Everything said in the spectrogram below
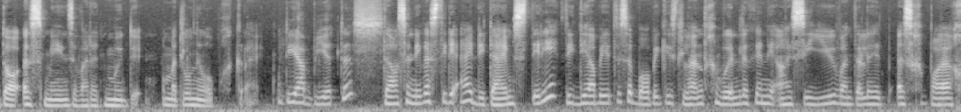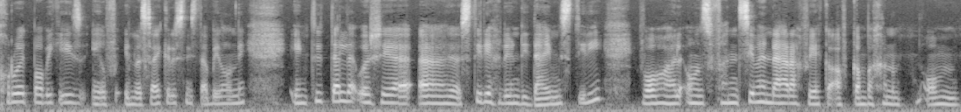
daar is mense wat dit moet doen omdat hulle nie opgekry het. Diabetes. Daar's 'n nuwe studie uit, die DIME studie. Die diabetiese babatjies land gewoonlik in die ICU want hulle is baie groot babatjies of en hulle suiker is nie stabiel nie. En toe het hulle oor sy 'n uh, studie gedoen, die DIME studie, waar hulle ons van 37 weke af kan begin om, om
